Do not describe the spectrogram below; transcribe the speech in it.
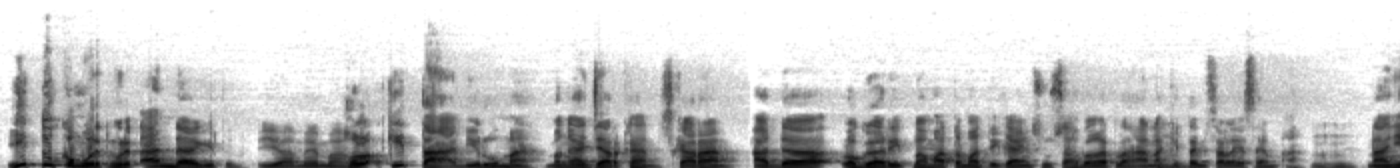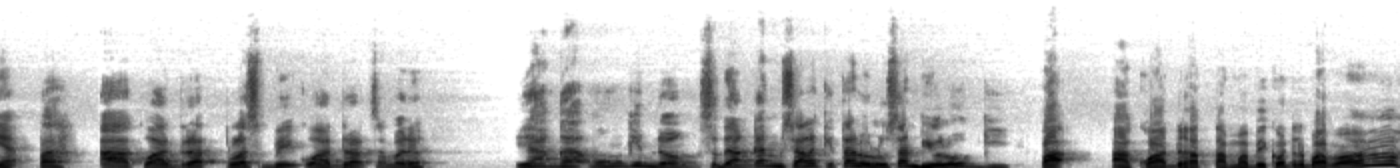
itu ke murid-murid Anda gitu. Iya memang. Kalau kita di rumah mengajarkan sekarang ada logaritma matematika yang susah banget lah. Anak kita misalnya SMA. Nanya, "Pah, A kuadrat plus B kuadrat sama dengan..." Ya nggak mungkin dong. Sedangkan misalnya kita lulusan biologi. Pak, A kuadrat tambah B kuadrat berapa? Ah,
